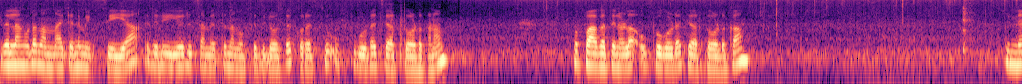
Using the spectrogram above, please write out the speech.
ഇതെല്ലാം കൂടെ നന്നായിട്ട് തന്നെ മിക്സ് ചെയ്യുക. ഇതിൽ ഈ ഒരു സമയത്ത് നമുക്ക് ഇതിലോട്ട് കുറച്ച് ഉപ്പ് കൂടെ ചേർത്ത് കൊടുക്കണം. അപ്പോൾ പാകത്തിനുള്ള ഉപ്പ് കൂടെ ചേർത്ത് കൊടുക്കാം. പിന്നെ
